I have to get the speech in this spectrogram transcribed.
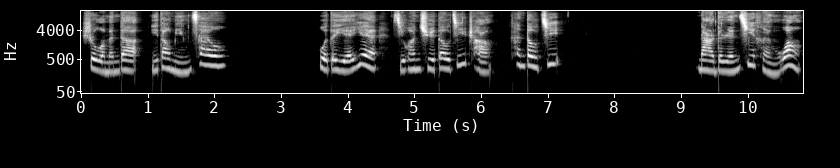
是我们的一道名菜哦。我的爷爷喜欢去斗鸡场看斗鸡，那儿的人气很旺。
